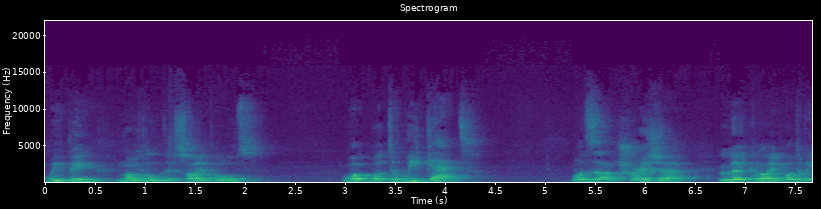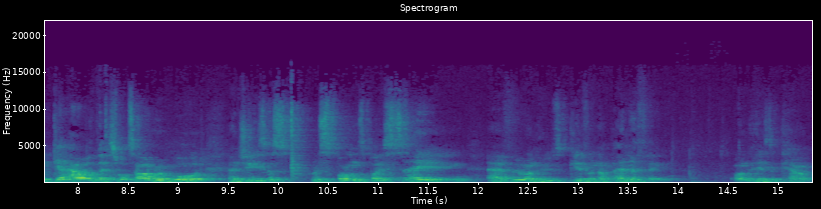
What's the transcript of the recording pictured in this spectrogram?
We've been model disciples. What, what do we get? What does our treasure look like? What do we get out of this? What's our reward? And Jesus responds by saying, Everyone who's given up anything on his account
